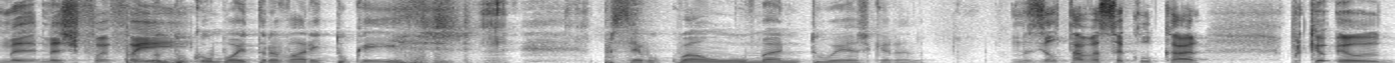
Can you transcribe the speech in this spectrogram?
Mas, mas foi. foi... Quando o comboio travar e tu caíres, percebe o quão humano tu és, caralho. Mas ele estava-se a colocar. Porque eu, eu-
